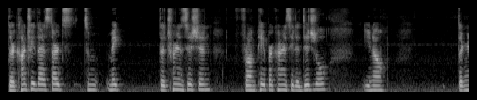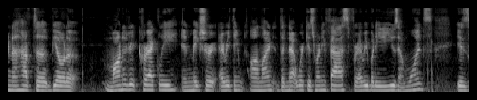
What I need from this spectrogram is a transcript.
their country that starts to make the transition from paper currency to digital, you know, they're to have to be able to monitor it correctly and make sure everything online, the network is running fast for everybody to use at once is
